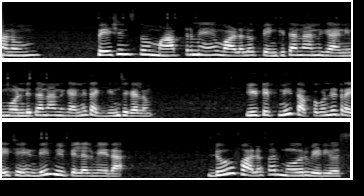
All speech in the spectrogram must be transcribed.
మనం పేషెంట్స్తో మాత్రమే వాళ్ళలో పెంకితనాన్ని కానీ మొండితనాన్ని కానీ తగ్గించగలం. ఈ టిప్ని తప్పకుండా ట్రై చేయండి మీ పిల్లల మీద. Do follow for more videos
